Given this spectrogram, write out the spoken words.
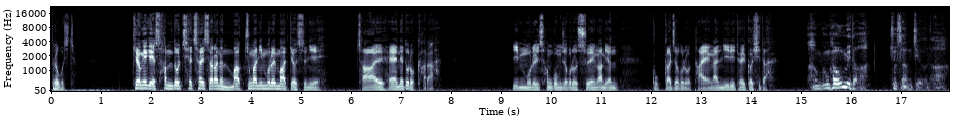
들어보시죠. 경에게 삼도 채찰사라는 막중한 임무를 맡겼으니 잘 해내도록 하라. 임무를 성공적으로 수행하면 국가적으로 다행한 일이 될 것이다. 황궁하옵니다, 주상전하.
